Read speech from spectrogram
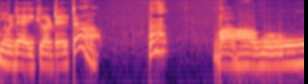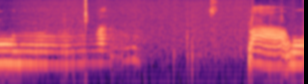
ഇവിടെ ആയിക്കോട്ടെ കേട്ടോ. ആ, വാവോ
